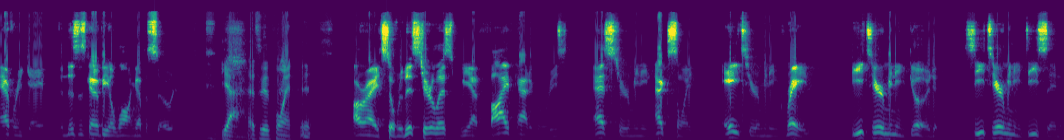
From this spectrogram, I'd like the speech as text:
every game, then this is going to be a long episode. Yeah, that's a good point. All right, so for this tier list, we have five categories S tier meaning excellent, A tier meaning great, B tier meaning good, C tier meaning decent,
